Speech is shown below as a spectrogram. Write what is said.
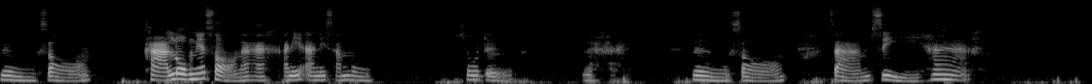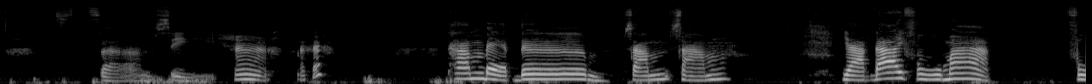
หนึ่งสองขาลงเนี่ยสองนะคะ อันนี้อันนี้ซ้ำลงโซ่เดิมนะคะหนึ่งสองสามสี่ห้า สามสี่ห้านะคะทำแบบเดิมซ้ำซ้ำอยากได้ฟูมาก ฟู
